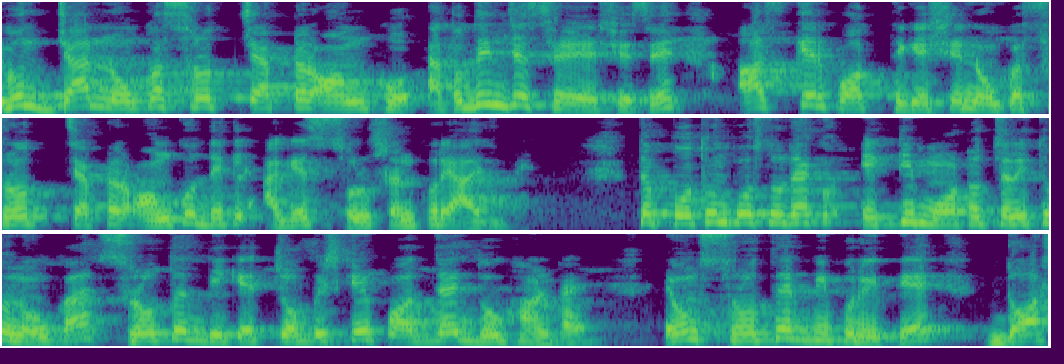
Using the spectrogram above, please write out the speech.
এবং যার নৌকা স্রোত চ্যাপ্টার অঙ্ক এতদিন যে ছেড়ে এসেছে, আজকের পর থেকে সে নৌকা স্রোত চ্যাপ্টার অঙ্ক দেখলে আগে সলিউশন করে আসবে। তো প্রথম প্রশ্ন দেখো, একটি মোটর চালিত নৌকা স্রোতের দিকে চব্বিশ কিমি পথ যায় দু ঘন্টায় এবং স্রোতের বিপরীতে দশ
